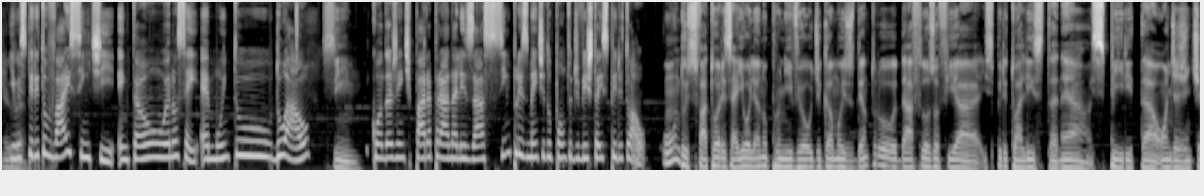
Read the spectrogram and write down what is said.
E o exato. espírito vai sentir. Então, eu não sei, é muito dual Sim. quando a gente para para analisar simplesmente do ponto de vista espiritual. Um dos fatores aí, olhando para o nível, digamos, dentro da filosofia espiritualista, né, espírita, onde a gente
